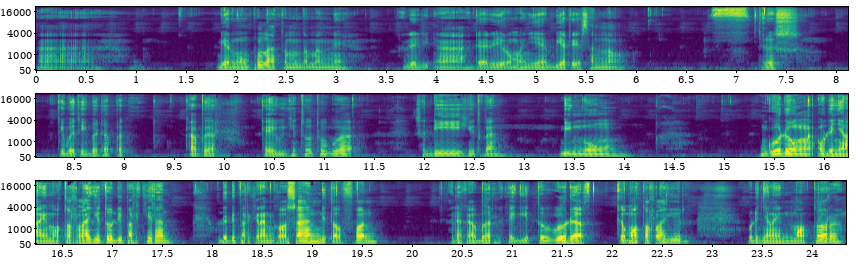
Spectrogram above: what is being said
Uh, biar ngumpul lah teman-temannya. Ada di uh, ada di rumahnya biar dia seneng. Terus tiba-tiba dapat kabar kayak begitu tuh gue sedih gitu kan bingung. Gue udah udah nyalain motor lagi tuh di parkiran. Udah di parkiran kosan di telepon ada kabar kayak gitu gue udah ke motor lagi udah nyalain motor.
